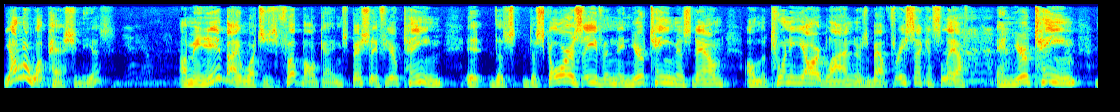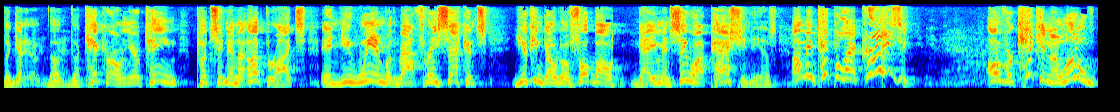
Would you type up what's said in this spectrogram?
Y'all know what passion is. I mean, anybody watches a football game, especially if your team, it, the, the score is even and your team is down on the 20 yard line, there's about three seconds left, and your team, the, the, the kicker on your team, puts it in the uprights, and you win with about three seconds. You can go to a football game and see what passion is. I mean, people act crazy over kicking a little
